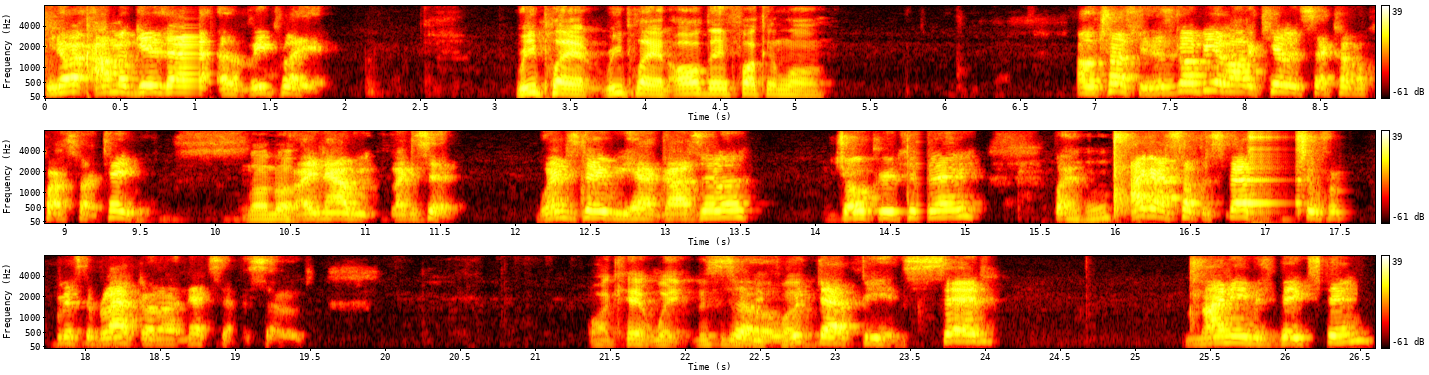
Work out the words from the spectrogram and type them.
You know what? I'm gonna give that a replay it. Replay it, replay it all day fucking long. Oh, trust me, there's gonna be a lot of killers that come across our table. No, no. Right now, we like I said, Wednesday we had Godzilla, Joker today, but mm-hmm. I got something special for Mr. Black on our next episode. Well, I can't wait. This is so. With that being said, my name is Big Sin.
